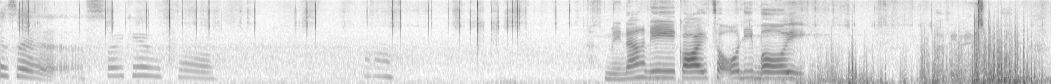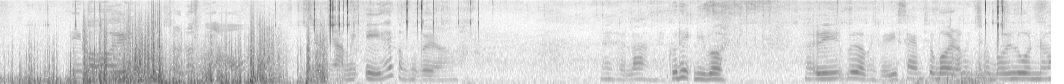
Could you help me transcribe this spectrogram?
Look at this. So beautiful. Oh. Mình đang đi coi chỗ đi bơi Bởi vì mình rất muốn đi bơi cho đỡ béo Ở nhà mình ý hết cả người à Nên thế là mình quyết định đi bơi Đấy, đi, Bây giờ mình phải đi xem chỗ bơi đã Mình chưa bơi luôn đâu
